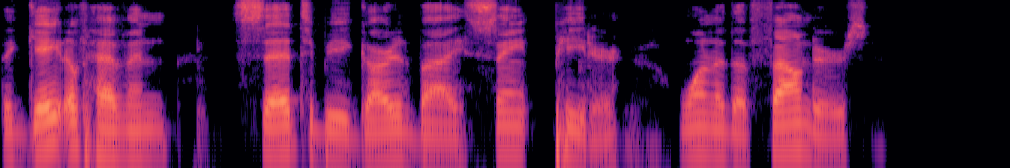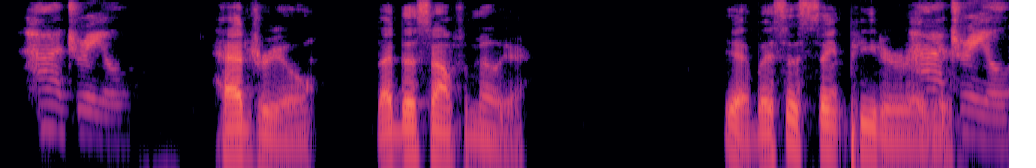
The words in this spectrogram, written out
The gate of heaven, said to be guarded by Saint Peter, one of the founders, Hadriel. Hadriel. That does sound familiar. Yeah, but it says Saint Peter right Hadriel.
